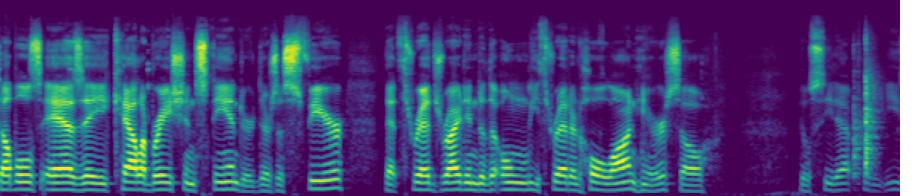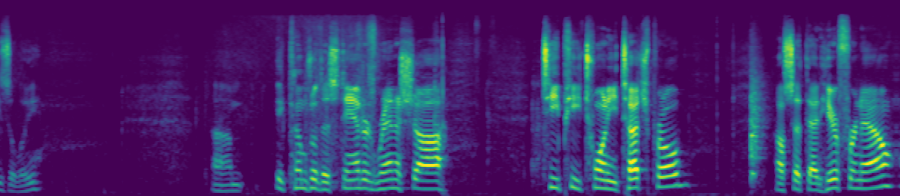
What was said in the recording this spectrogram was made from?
doubles as a calibration standard. There's a sphere that threads right into the only threaded hole on here, so you'll see that pretty easily. Um, it comes with a standard Renishaw TP20 touch probe. I'll set that here for now.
